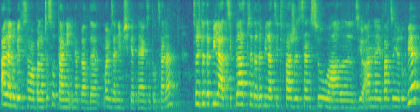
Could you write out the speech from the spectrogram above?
Ale lubię te samopalacze, są tanie i naprawdę moim zdaniem świetne jak za tą cenę. Coś do depilacji, plastry do depilacji twarzy Sensual z Joanny, bardzo je lubię.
